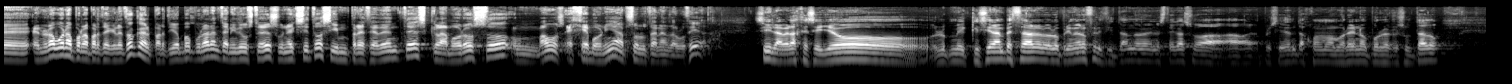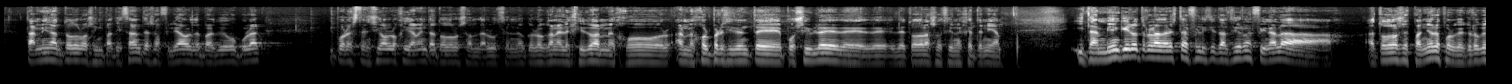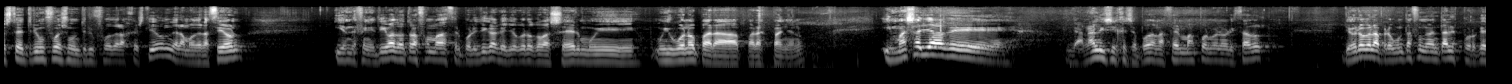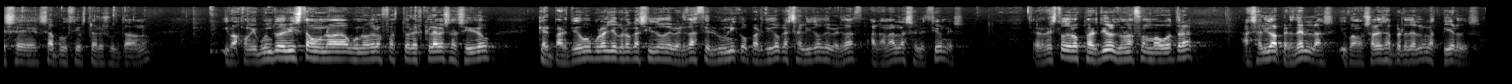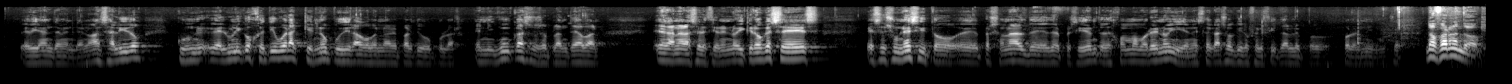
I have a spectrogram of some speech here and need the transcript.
Eh, enhorabuena por la parte que le toca. El Partido Popular han tenido ustedes un éxito sin precedentes, clamoroso, vamos, hegemonía absoluta en Andalucía. Sí, la verdad es que sí. Yo quisiera empezar lo primero felicitando en este caso a, la presidenta Juanma Moreno por el resultado, también a todos los simpatizantes afiliados del Partido Popular y por extensión, lógicamente, a todos los andaluces. ¿no? Creo que han elegido al mejor, al mejor presidente posible de, de todas las opciones que tenían. Y también quiero trasladar esta felicitación al final a, a todos los españoles, porque creo que este triunfo es un triunfo de la gestión, de la moderación y, en definitiva, de otra forma de hacer política que yo creo que va a ser muy, muy bueno para, para España. ¿no? Y más allá de, análisis que se puedan hacer más pormenorizados, yo creo que la pregunta fundamental es por qué se, se ha producido este resultado. ¿no? Y bajo mi punto de vista, uno, uno de los factores claves ha sido que el Partido Popular yo creo que ha sido de verdad el único partido que ha salido de verdad a ganar las elecciones. El resto de los partidos, de una forma u otra, han salido a perderlas y cuando sales a perderlas las pierdes, evidentemente. ¿no? Han salido, el único objetivo era que no pudiera gobernar el Partido Popular. En ningún caso se planteaban ganar las elecciones. ¿no? Y creo que ese es, ese es un éxito eh, personal del presidente, de Juanma Moreno, y en este caso quiero felicitarle por, el mismo. Don Fernando.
